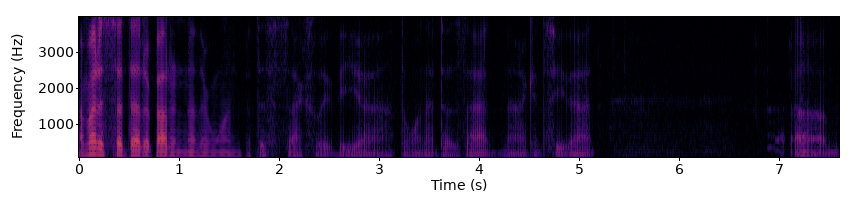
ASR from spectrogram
I might have said that about another one, but this is actually the uh, the one that does that. Now I can see that. Um,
